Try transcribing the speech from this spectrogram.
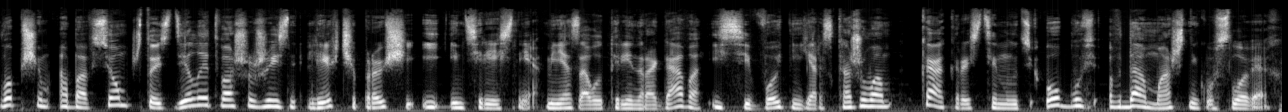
В общем, обо всем, что сделает вашу жизнь легче, проще и интереснее. Меня зовут Ирина Рогава, и сегодня я расскажу вам, как растянуть обувь в домашних условиях.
